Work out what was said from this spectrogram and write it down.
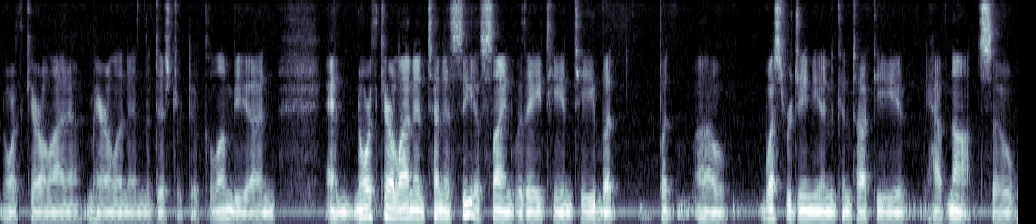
North Carolina, Maryland, and the District of Columbia, and and North Carolina and Tennessee have signed with AT and T, but but uh, West Virginia and Kentucky have not. So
